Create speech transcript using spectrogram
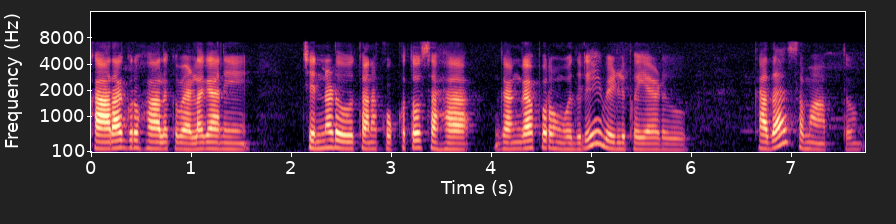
కారాగృహాలకు వెళ్ళగానే చిన్నడు తన కుక్కతో సహా గంగాపురం వదిలి వెళ్ళిపోయాడు. కథ సమాప్తం.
